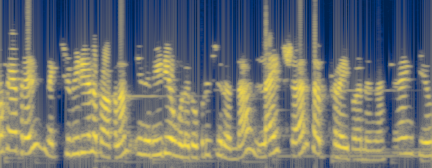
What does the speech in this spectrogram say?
ஓகே ஃப்ரெண்ட்ஸ் நெக்ஸ்ட் வீடியோல பார்க்கலாம். இந்த வீடியோ உங்களுக்கு பிடிச்சிருந்தா லைக் ஷேர் சப்ஸ்கிரைப் பண்ணுங்க. Thank you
